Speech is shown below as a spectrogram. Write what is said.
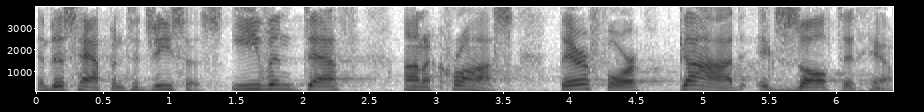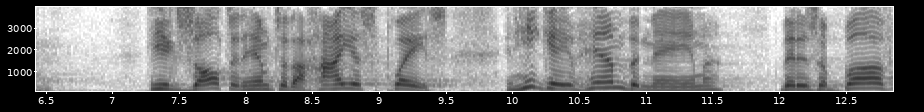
And this happened to Jesus, even death on a cross. Therefore, God exalted him. He exalted him to the highest place, and he gave him the name that is above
